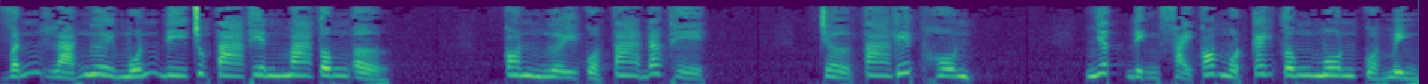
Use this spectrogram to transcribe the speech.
vẫn là ngươi muốn đi chúc ta thiên ma tôn ở, con người của ta đã thể, chờ ta kết hôn, nhất định phải có một cái tôn môn của mình,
